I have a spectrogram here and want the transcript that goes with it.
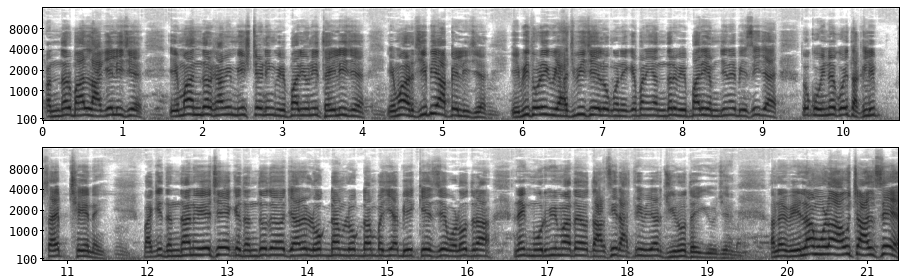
અંદર બહાર લાગેલી છે, એમાં અંદર ખામી મિસસ્ટેન્ડિંગ વેપારીઓની થયેલી છે, એમાં અરજી બી આપેલી છે. એ બી થોડીક વ્યાજબી છે એ લોકોને કે પણ એ અંદર વેપારી સમજીને બેસી જાય, તો કોઈને કોઈ તકલીફ સાહેબ છે નહીં. બાકી ધંધાનું એ છે કે ધંધો તો જ્યારે લોકડાઉન લોકડાઉન પછી આ બે કેસ છે, વડોદરા અને એક મોરબીમાં થયો ત્યારથી રાત્રિ બજાર ઝીરો થઈ ગયું છે. અને વેલા મોડા આવું ચાલશે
